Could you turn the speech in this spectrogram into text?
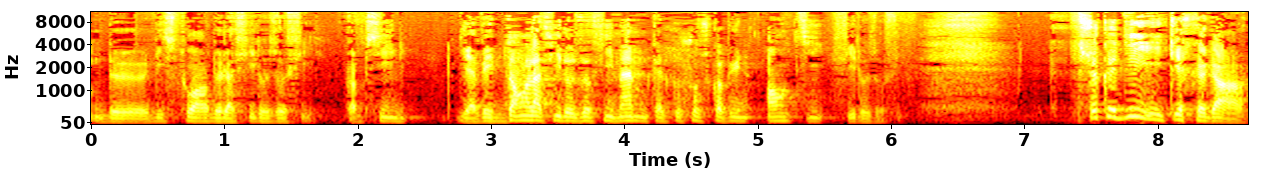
de l'histoire de la philosophie, comme s'il y avait dans la philosophie même quelque chose comme une anti-philosophie. Ce que dit Kierkegaard,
